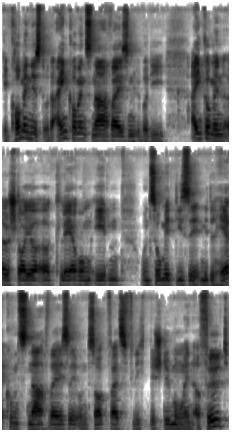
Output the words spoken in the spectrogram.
gekommen ist oder Einkommensnachweisen über die Einkommensteuererklärung eben und somit diese Mittelherkunftsnachweise und Sorgfaltspflichtbestimmungen erfüllt.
